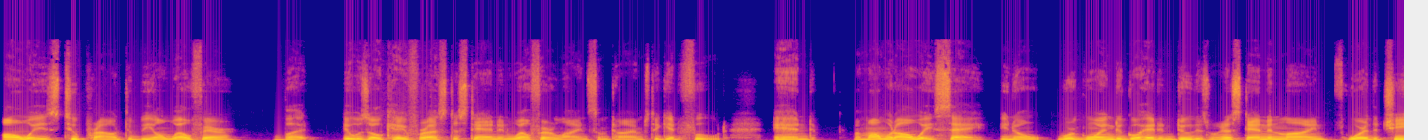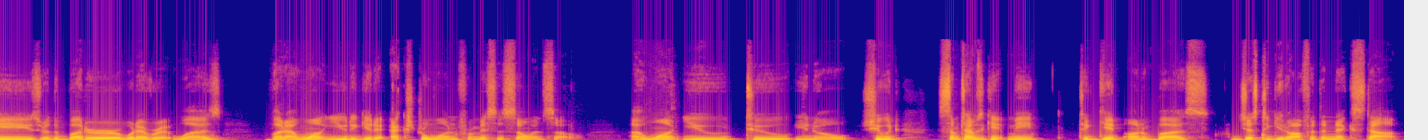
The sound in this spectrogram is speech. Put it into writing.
always too proud to be on welfare, but it was okay for us to stand in welfare lines sometimes to get food. And my mom would always say, you know, we're going to go ahead and do this. We're going to stand in line for the cheese or the butter or whatever it was, but I want you to get an extra one for Mrs. So and so. I want you to, you know, she would sometimes get me to get on a bus just to get off at the next stop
